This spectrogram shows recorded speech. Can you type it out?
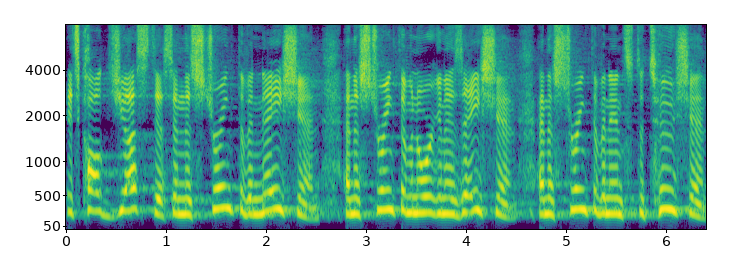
It's called justice and the strength of a nation and the strength of an organization and the strength of an institution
